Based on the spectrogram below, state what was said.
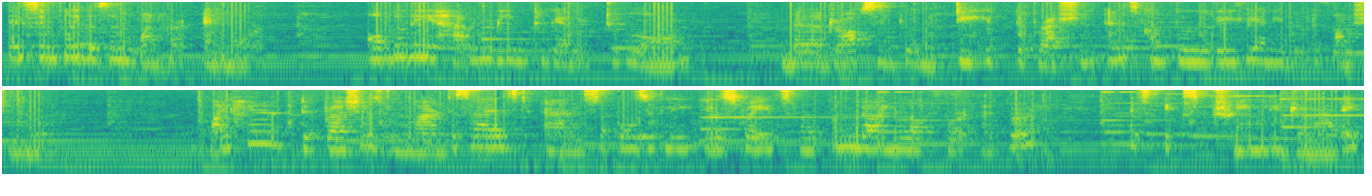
that he simply doesn't want her anymore. Although they haven't been together too long, Bella drops into a deep depression and is completely unable to function. While her depression is romanticized and supposedly illustrates her undying love for Edward, it's extremely dramatic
